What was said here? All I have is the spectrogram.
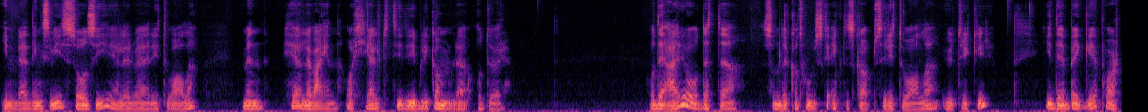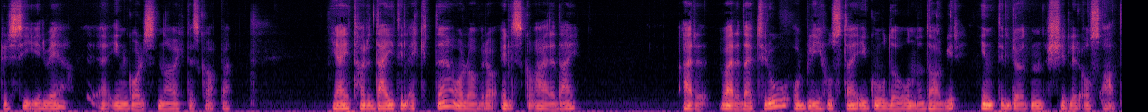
innledningsvis, så å si, eller ved ritualet, men hele veien og helt til de blir gamle og dør. Og det er jo dette som det katolske ekteskapsritualet uttrykker, i det begge parter sier ved eh, inngåelsen av ekteskapet. Jeg tar deg til ekte og lover å elske og ære deg, være deg tro og bli hos deg i gode og onde dager, inntil døden skiller oss ad.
